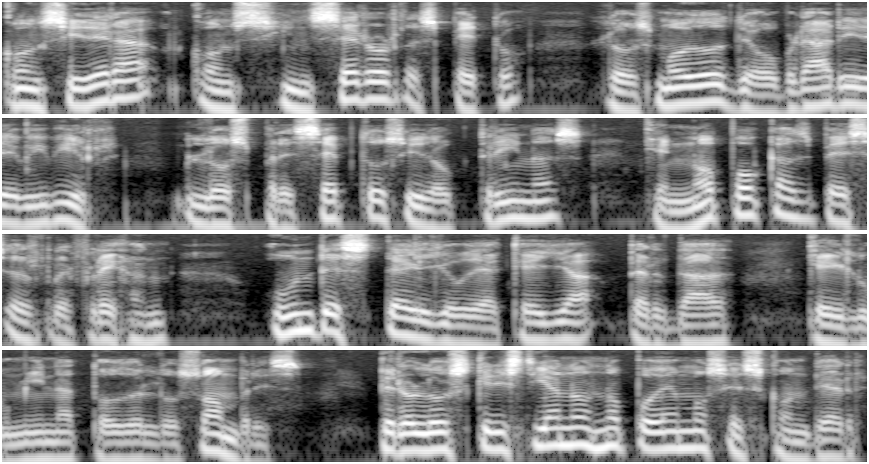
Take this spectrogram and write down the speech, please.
Considera con sincero respeto los modos de obrar y de vivir, los preceptos y doctrinas que no pocas veces reflejan un destello de aquella verdad que ilumina a todos los hombres. Pero los cristianos no podemos esconder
